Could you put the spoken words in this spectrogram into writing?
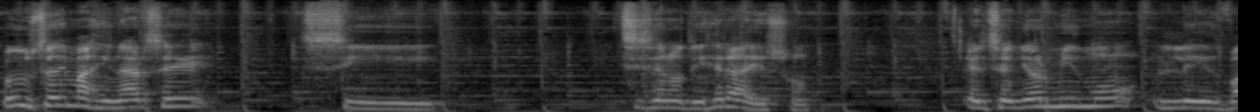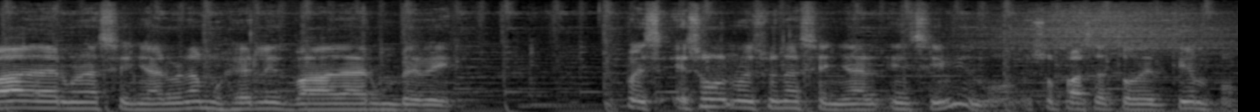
¿Puede usted imaginarse si, si se nos dijera eso? El Señor mismo les va a dar una señal, una mujer les va a dar un bebé. Pues eso no es una señal en sí mismo, eso pasa todo el tiempo.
